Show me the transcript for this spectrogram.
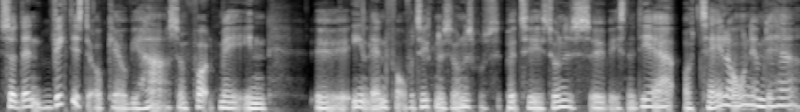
så den vigtigste opgave, vi har som folk med en øh, en eller anden form for tilknytning til sundhedsvæsenet, det er at tale ordentligt om det her,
